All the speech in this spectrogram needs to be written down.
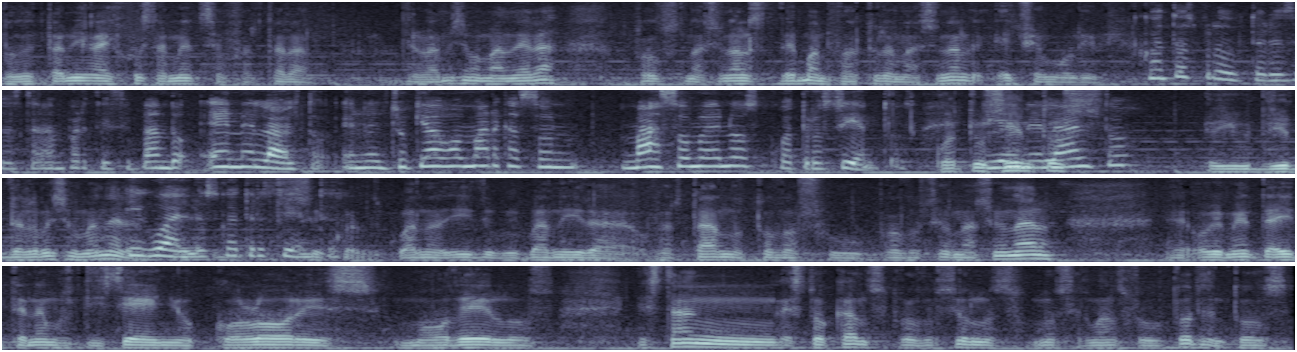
donde también hay justamente se ofertará de la misma manera productos nacionales de manufactura nacional hecho en Bolivia. ¿Cuántos productores estarán participando en el Alto? En el Chuquiagua Marca son más o menos 400. 400 ¿Y en el Alto? de la misma manera. Igual, los 400. Sí, van, a ir, van a ir ofertando toda su producción nacional. Eh, obviamente ahí tenemos diseño, colores, modelos. Están estocando su producción los, hermanos productores, entonces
